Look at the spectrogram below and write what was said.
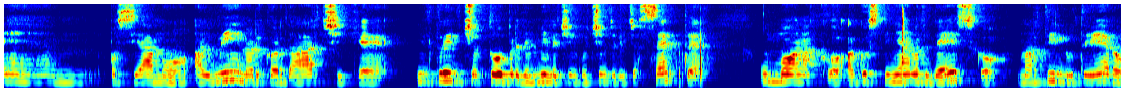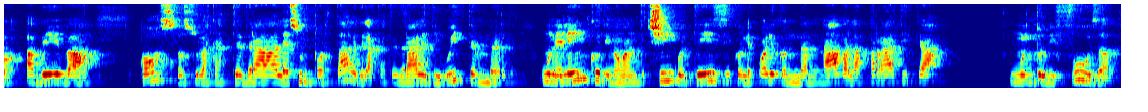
eh, possiamo almeno ricordarci che il 13 ottobre del 1517 un monaco agostiniano tedesco, Martin Lutero, aveva posto sulla cattedrale, sul portale della cattedrale di Wittenberg un elenco di 95 tesi con le quali condannava la pratica molto diffusa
